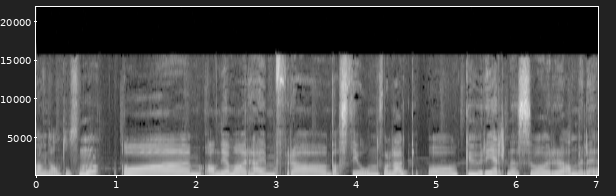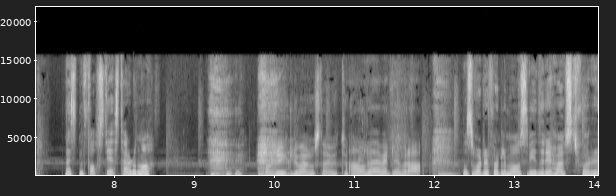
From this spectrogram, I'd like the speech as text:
Magne Antonsen. Og Anja Marheim fra Bastion forlag. Og Guri Hjeltnes, vår anmelder. Nesten fast gjest her, du nå. Bare hyggelig å være hos deg, vet du, Camilla. Ja, det er veldig bra. Mm. Og så får dere følge med oss videre i høst for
